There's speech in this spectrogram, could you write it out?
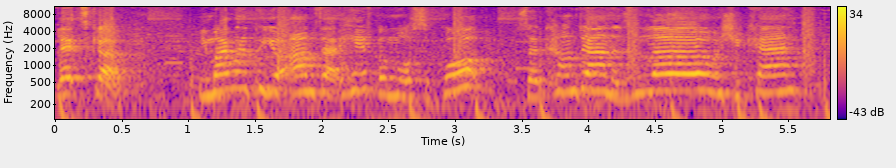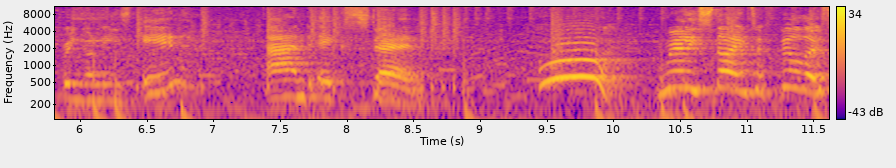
let's go. You might want to put your arms out here for more support. So come down as low as you can, bring your knees in and extend. Woo! Really starting to feel those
